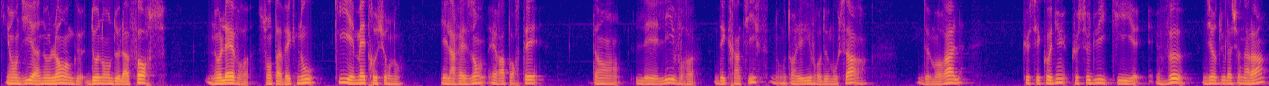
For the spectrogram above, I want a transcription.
qui ont dit à nos langues, donnons de la force, nos lèvres sont avec nous, qui est maître sur nous? Et la raison est rapportée dans les livres des craintifs, donc dans les livres de Moussard, de morale, que c'est connu que celui qui veut dire du Lachonara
